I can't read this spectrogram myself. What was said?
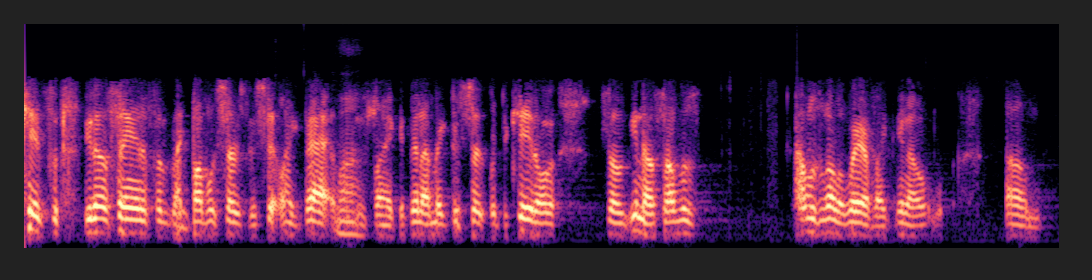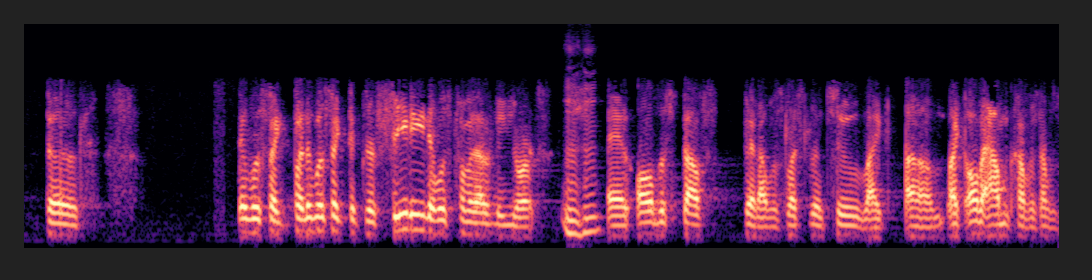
kids. You know what I'm saying? For like bubble shirts and shit like that. Wow. just like, and then I make this shirt with the kid on. So you know, so I was, I was well aware of like you know, um, the. It was like, but it was like the graffiti that was coming out of New York Mm-hmm. and all the stuff that I was listening to, like um like all the album covers. I was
